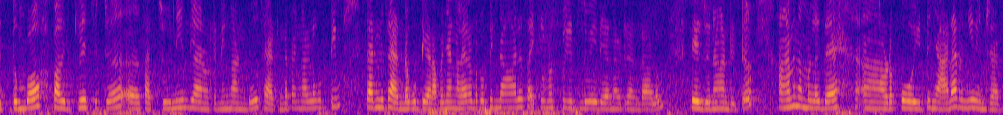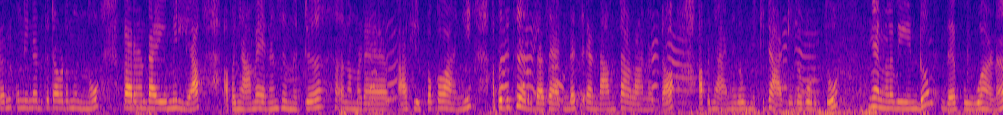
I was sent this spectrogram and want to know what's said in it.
എത്തുമ്പോൾ പകുതിക്ക് വെച്ചിട്ട് സച്ചുവിനെയും ധ്യാനോട്ടനെയും കണ്ടു. ചേട്ടന്റെ പെങ്ങളുടെ കുട്ടിയും ചേട്ടന്റെ ചേട്ടന്റെ കുട്ടിയാണ്. അപ്പോൾ ഞങ്ങളെ കണ്ടപ്പോൾ പിന്നാലെ സൈക്കിളിന് സ്പീഡിൽ വരികയാണ് അവർ രണ്ടാളും തേജുവിനെ കണ്ടിട്ട്. അങ്ങനെ നമ്മളിതേ അവിടെ പോയിട്ട് ഞാൻ ഇറങ്ങി വിൻചേട്ടൻ ഉണ്ണിനെ എടുത്തിട്ട് അവിടെ നിന്നു. കാരണം ടൈമില്ല അപ്പോൾ ഞാൻ വേഗം ചെന്നിട്ട് നമ്മുടെ ആ സ്ലിപ്പൊക്കെ വാങ്ങി. അപ്പോൾ ഇത് ചെറുതാണ് ചേട്ടന്റെ രണ്ടാമത്തെ ആളാണ് കേട്ടോ. അപ്പോൾ ഞാനിത് ഉണ്ണിക്ക് ടാറ്റയൊക്കെ കൊടുത്തു. ഞങ്ങൾ വീണ്ടും ഇതേ പോവാണ്.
